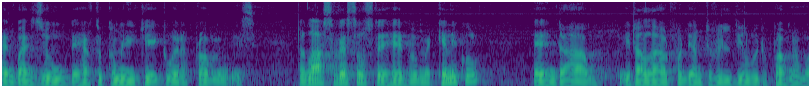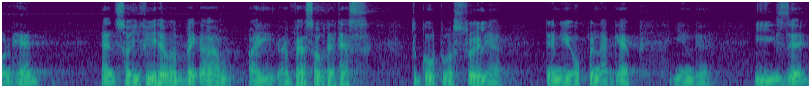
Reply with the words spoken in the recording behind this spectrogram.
and by Zoom, they have to communicate where the problem is. The last vessels they had were mechanical, and um, it allowed for them to really deal with the problem on hand. And so if you have a, um, a, a vessel that has to go to Australia, then you open a gap in the EEZ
